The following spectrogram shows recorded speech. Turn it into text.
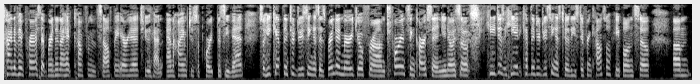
kind of impressed that Brenda and I had come from the South Bay area to Han- Anaheim to support this event. So he kept introducing us as Brenda and Mary Jo from Torrance and Carson, you know, so Nice. he just, he kept introducing us to these different council people. And so, um,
